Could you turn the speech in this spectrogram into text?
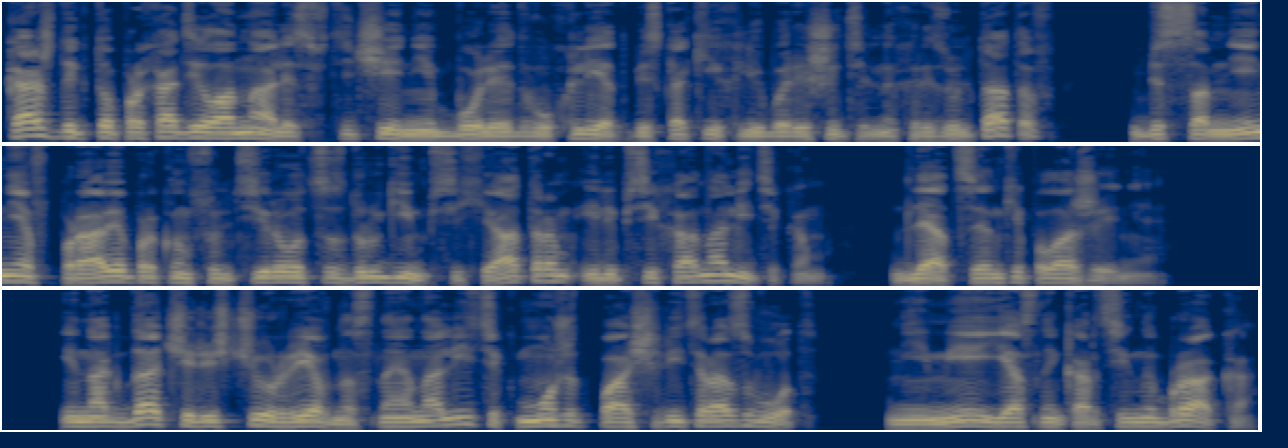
Каждый, кто проходил анализ в течение более двух лет без каких-либо решительных результатов, без сомнения вправе проконсультироваться с другим психиатром или психоаналитиком для оценки положения. Иногда чересчур ревностный аналитик может поощрить развод, не имея ясной картины брака,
